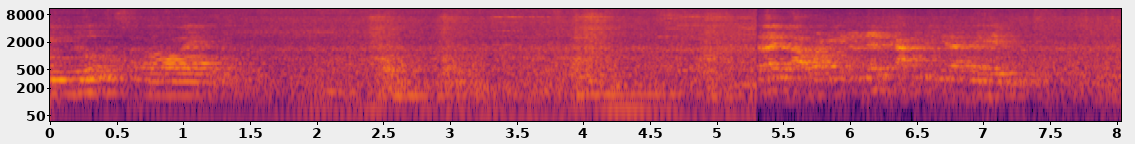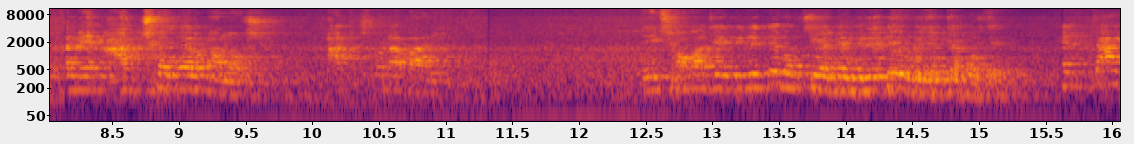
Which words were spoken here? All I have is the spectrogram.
বিন্দু আসসালামু আলাইকুম লাহোর ইউনিয়নের কান্তি গ্রামের গ্রামে আটশো ঘর মানুষ আটশোটা বাড়ি এই সমাজের বিরুদ্ধে এবং চার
